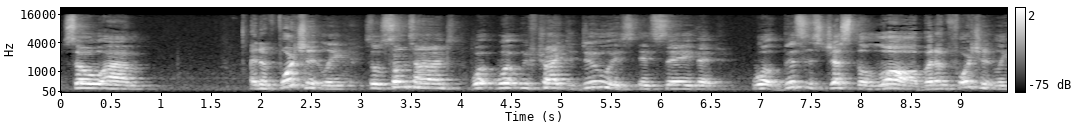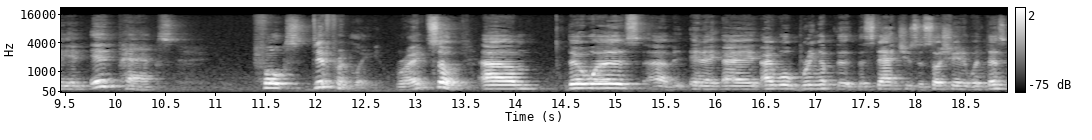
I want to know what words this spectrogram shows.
So, um, and unfortunately, so sometimes what, what we've tried to do is, is say that well, this is just the law, but unfortunately it impacts folks differently, right? So um, there was, uh, and I, I, I, will bring up the, the statutes associated with this,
